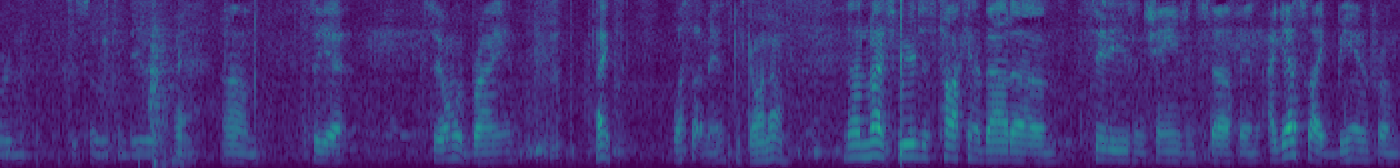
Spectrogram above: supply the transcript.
recording just so we can do this. Yeah. Um, so yeah, so I'm with Brian. Hey, What's up, man? what's going on? Not much. We were just talking about um, cities and change and stuff, and I guess like being from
